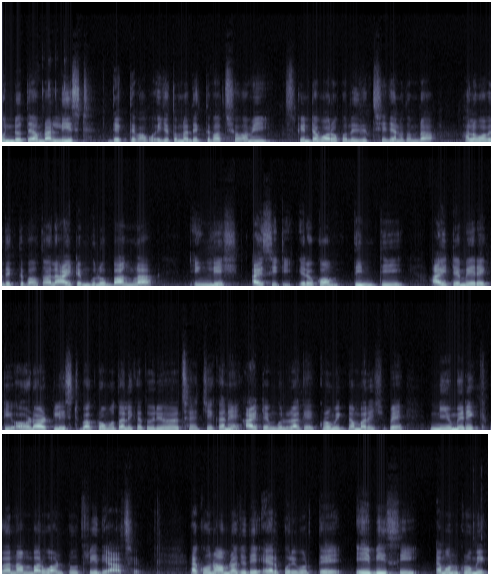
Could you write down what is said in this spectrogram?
উইন্ডোতে আমরা লিস্ট দেখতে পাবো। এই যে তোমরা দেখতে পাচ্ছ, আমি স্ক্রিনটা বড় করে দিচ্ছি যেন তোমরা ভালোভাবে দেখতে পাও। তাহলে আইটেমগুলো বাংলা ইংলিশ আইসিটি এরকম তিনটি আইটেমের একটি অর্ডার লিস্ট বা ক্রমতালিকা তৈরি হয়েছে, যেখানে আইটেমগুলোর আগে ক্রমিক নাম্বার হিসেবে নিউমেরিক বা নাম্বার ওয়ান টু থ্রি দেওয়া আছে। এখন আমরা যদি এর পরিবর্তে এ বি সি এমন ক্রমিক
